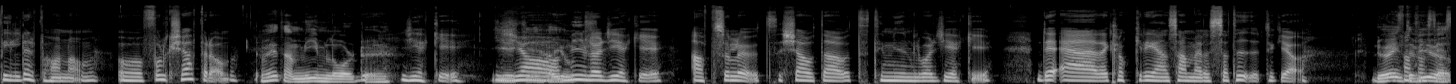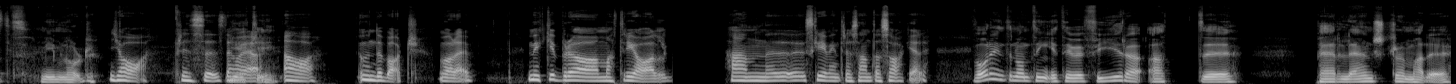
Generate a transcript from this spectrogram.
bilder på honom. Och folk köper dem. vad heter han? Meme Lord? eh, Jeki. Jeki ja. Meme Lord Jeki. Absolut. Shout out till Meme Lord Jeki. Det är klockren samhällssatir tycker jag. Du har intervjuat. Meme Lord. Ja, precis. Det har jag. Ja, underbart var det. Mycket bra material. Han eh, skrev intressanta saker. Var det inte någonting i TV4 att eh, Per Lernström hade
